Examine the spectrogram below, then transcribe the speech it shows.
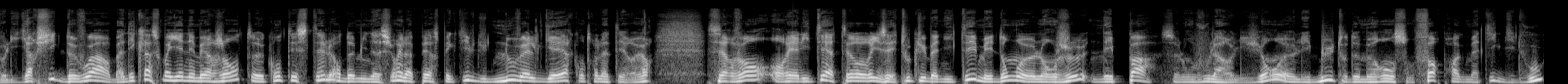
oligarchiques de voir bah, des classes moyennes émergentes contester leur domination et la perspective d'une nouvelle guerre contre la terreur, servant en réalité à terroriser toute l'humanité, mais dont euh, l'enjeu n'est pas, selon vous, la religion. Euh, Les buts, au demeurant, sont fort pragmatiques, dites-vous,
